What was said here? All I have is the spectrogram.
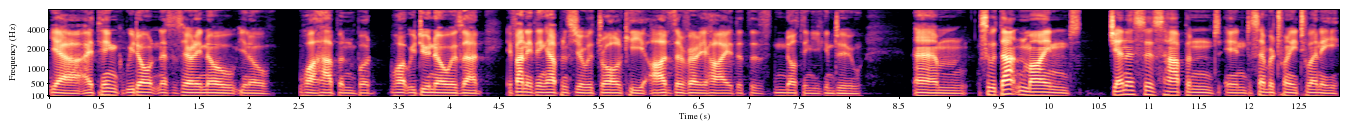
yeah, I think we don't necessarily know, you know, what happened, but what we do know is that if anything happens to your withdrawal key, odds are very high that there's nothing you can do. Um, so with that in mind, Genesis happened in December 2020,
